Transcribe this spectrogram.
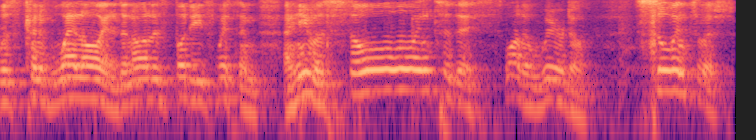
was kind of well oiled and all his buddies with him. And he was so into this. What a weirdo. So into it.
